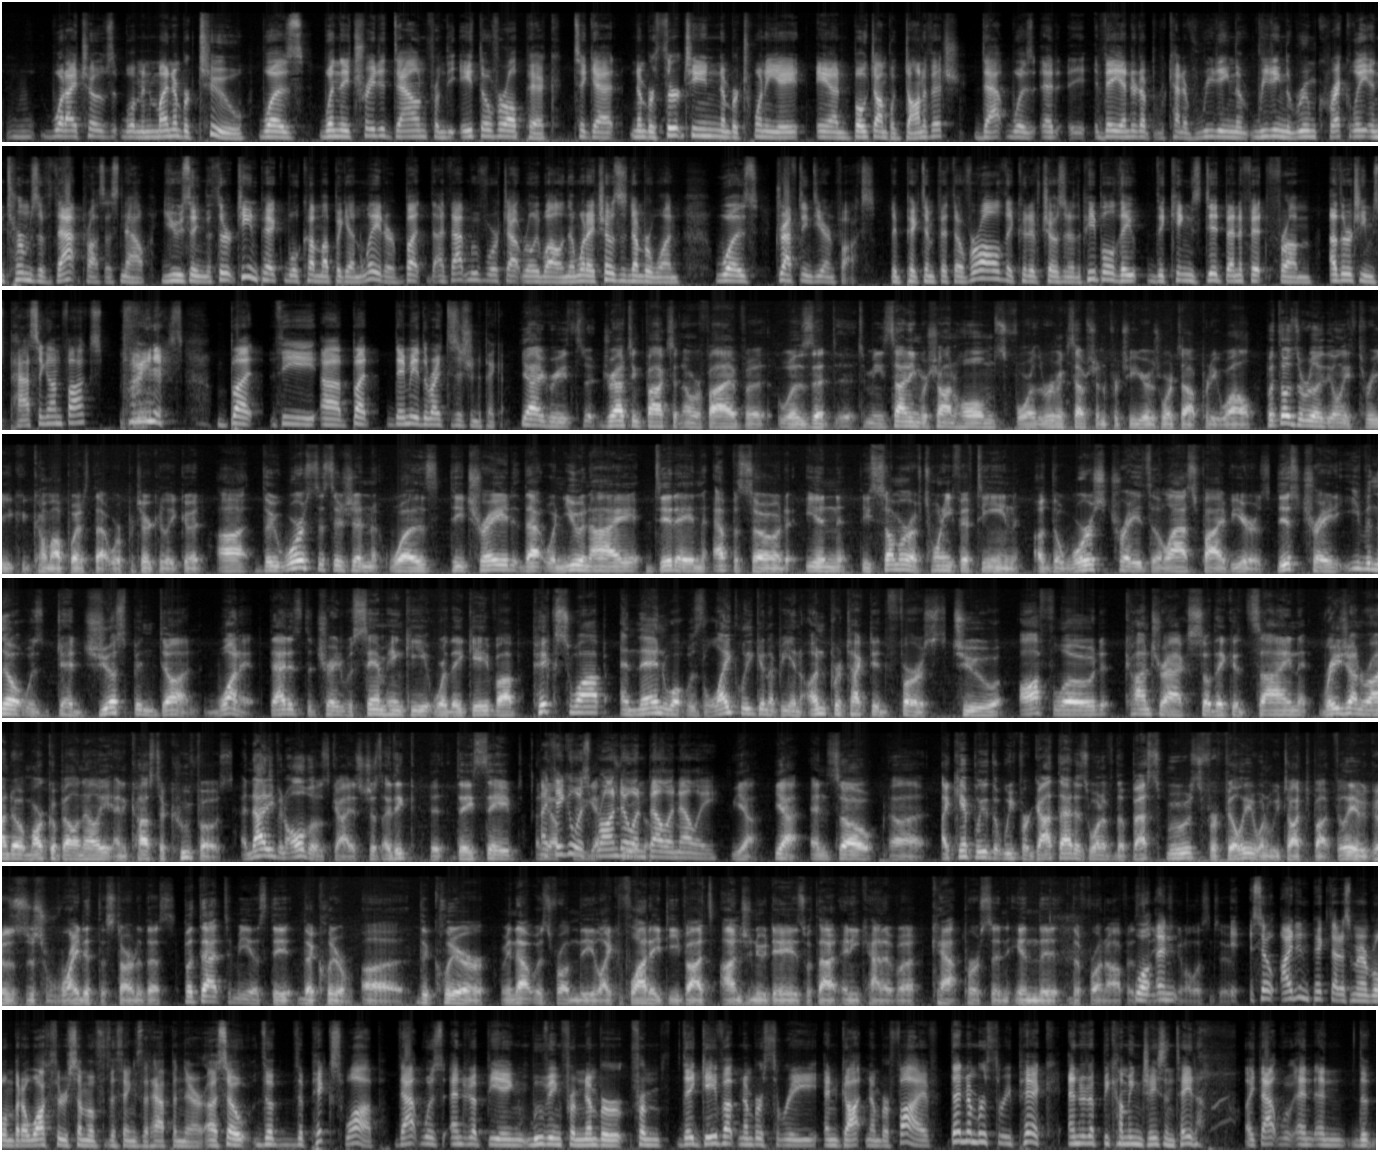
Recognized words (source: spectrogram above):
what I chose, well, my number two was when they traded down from the eighth overall pick to get number 13, number 28, and Bogdan Bogdanovic. That was they ended up kind of reading the reading the room correctly in terms of that process. Now using the 13 pick will come up again later, but that move worked out really well. And then what I chose as number one was drafting De'Aaron Fox. They picked him fifth overall. They could have chosen other people. They the Kings did benefit from other teams passing on Fox. Phoenix, but the uh, but they made the right decision to pick him. Yeah, I agree. Drafting Fox at number five uh, was that uh, to me signing Richaun Holmes for the room exception for two years worked out pretty well. But those are really the only three you could come up with that were particularly good. Uh, the worst decision was the trade that when you and I did an episode in the summer of 2015 of the worst trades of the last five years. This trade, even though it was had just been done, won it. That is the trade with Sam Hinkie, where they gave up pick swap and then what was likely going to be an unprotected first to offload contracts so they could sign Rajon Rondo, Marco Belinelli, and Kosta Koufos. And not even all those guys, just I think they saved. I think it was Rondo and Belinelli. Yeah, yeah. And so uh, I can't believe that we forgot that as one of the best moves for Philly when we talked about Philly because it's just right at the start of this. But that to me is the the clear uh, the clear. I mean, that was from the like Vlade Divac ingenue days without any kind of a cat person in the the front office well, that going to listen to. So I didn't pick that as my number one, but I'll walk through some of the things that happened there. Uh, so the the pick swap that was ended up being moving from number from they gave up number three and got number five. That number three pick ended up becoming Jayson Tatum. like that and and the,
